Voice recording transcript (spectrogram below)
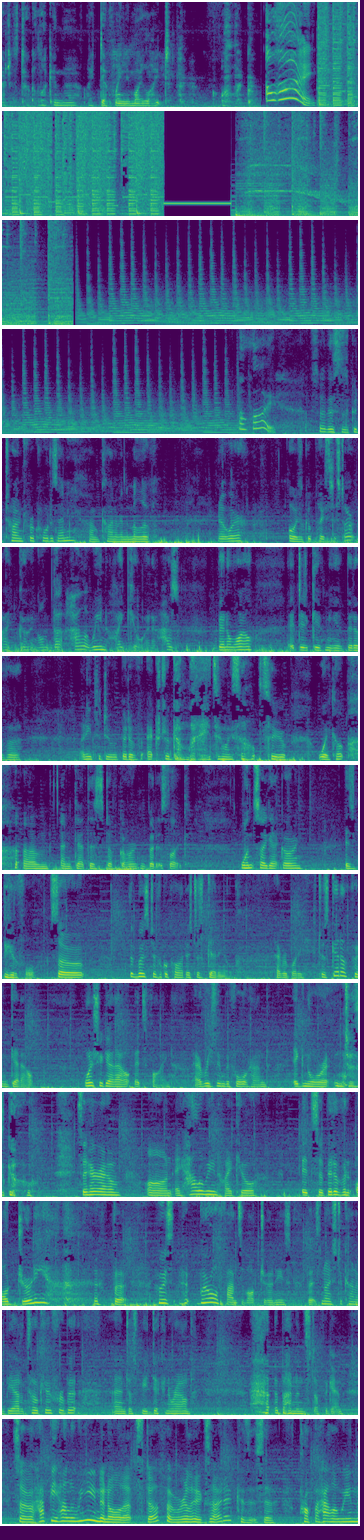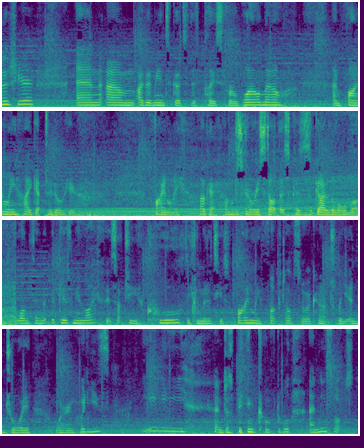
I just took a look in there. I definitely need my light. Oh my god. Oh, hi! Oh, hi. So this is a good time to record as any. I'm kind of in the middle of nowhere. Always a good place to start. I'm going on the Halloween haikyo and it has been a while. It did give me a bit of a I need to do a bit of extra gambare to myself to wake up um, and get this stuff going. But it's like, once I get going, it's beautiful. So the most difficult part is just getting up. Everybody, just get up and get out. Once you get out, it's fine. Everything beforehand, ignore it and just go. So here I am on a Halloween haikyo. It's a bit of an odd journey, but who's we're all fans of odd journeys, but it's nice to kind of be out of Tokyo for a bit and just be dicking around abandoned stuff again. So happy Halloween and all that stuff. I'm really excited because it's a proper Halloween this year. And um, I've been meaning to go to this place for a while now. And finally I get to go here. Finally. Okay, I'm just gonna restart this because it's a guy with a lawnmower. One thing that gives me life, it's actually cool. The humidity is finally fucked off so I can actually enjoy wearing hoodies. Yay! And just being comfortable and knee socks.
